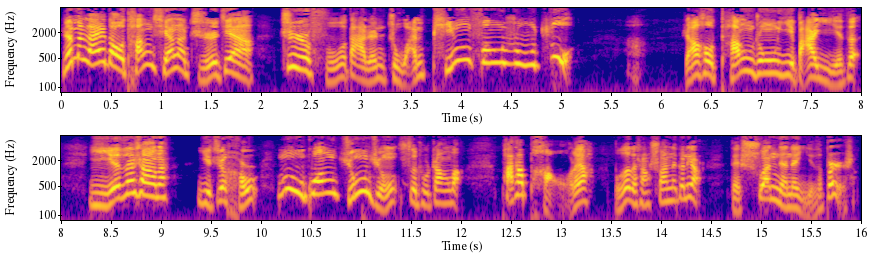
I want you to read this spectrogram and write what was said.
人们来到堂前了，只见啊，知府大人转屏风入座啊，然后堂中一把椅子，椅子上呢一只猴，目光炯炯，四处张望，怕他跑了呀，脖子上拴了个链，得拴在那椅子背上。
